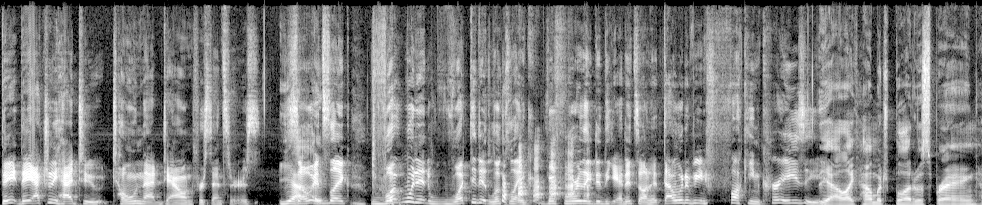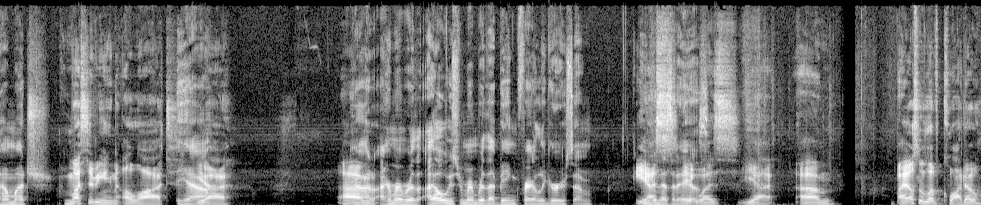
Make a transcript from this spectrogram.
They they actually had to tone that down for censors. Yeah, So it's I- like, what would it? What did it look like before they did the edits on it? That would have been fucking crazy. Yeah, like how much blood was spraying, how much. Must have been a lot. Yeah. Yeah. God, I remember. That, I always remember that being fairly gruesome. Yes, as it It is. was. Yeah. Um, I also love Kuato.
